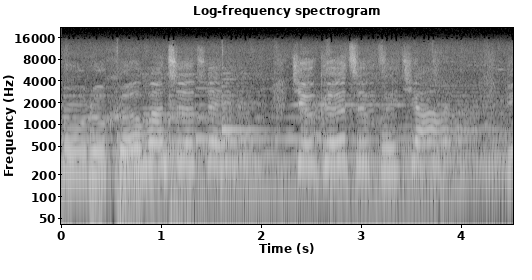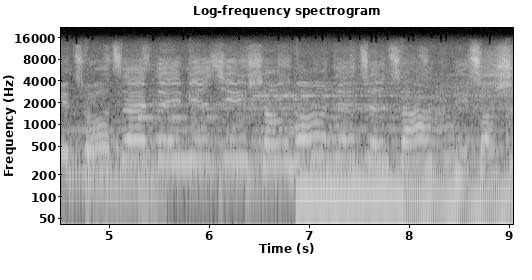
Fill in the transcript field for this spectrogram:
不如喝完这杯就各自回家，别坐在对面欣赏我的挣扎。一场失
